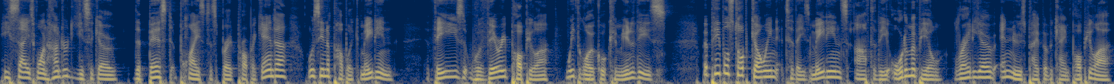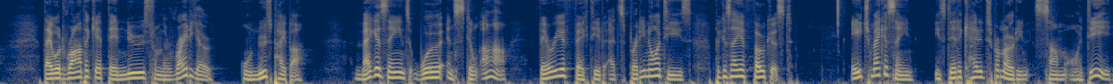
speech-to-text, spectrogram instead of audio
He says 100 years ago, the best place to spread propaganda was in a public meeting. These were very popular with local communities. But people stopped going to these meetings after the automobile, radio, and newspaper became popular. They would rather get their news from the radio or newspaper. Magazines were and still are very effective at spreading ideas because they are focused. Each magazine is dedicated to promoting some idea,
